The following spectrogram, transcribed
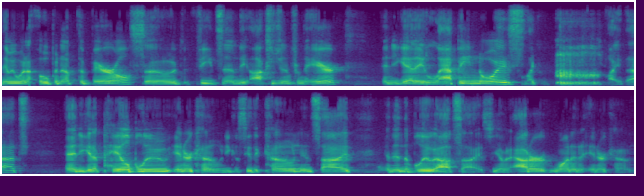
Then we want to open up the barrel so it feeds in the oxygen from the air, and you get a lapping noise like like that, and you get a pale blue inner cone. You can see the cone inside and then the blue outside. So you have an outer one and an inner cone.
